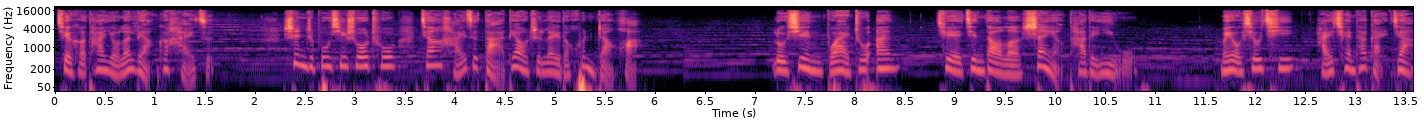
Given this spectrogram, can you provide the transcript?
却和她有了两个孩子。甚至不惜说出将孩子打掉之类的混账话。鲁迅不爱朱安，却尽到了赡养她的义务，没有休妻，还劝她改嫁，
